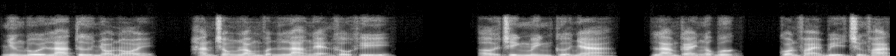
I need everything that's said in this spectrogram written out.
Nhưng đối la từ nhỏ nói, hắn trong lòng vẫn là nghẹn khẩu khí. Ở chính mình cửa nhà, làm cái ngốc bức, còn phải bị trừng phạt,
